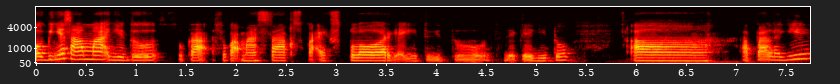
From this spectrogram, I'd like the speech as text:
Hobinya sama gitu suka suka masak suka explore kayak gitu gitu kayak gitu. Uh, apa lagi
